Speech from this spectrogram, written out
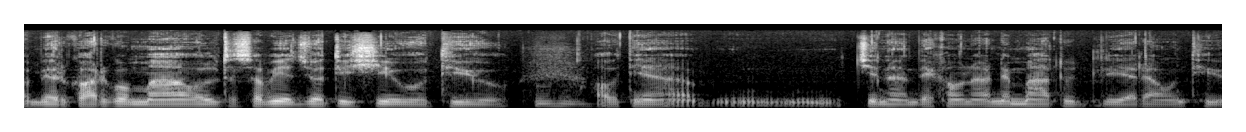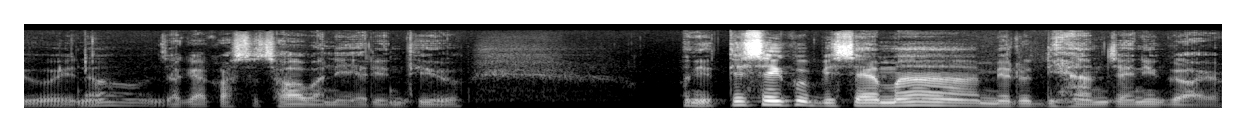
अब मेरो घरको माहौल त सबै ज्योतिषी ऊ थियो अब त्यहाँ चिना देखाउन मातुत लिएर आउँथ्यो होइन? जग्गा कस्तो छ भन्ने हेरिन्थ्यो। अनि त्यसैको विषयमा मेरो ध्यान चाहिँ नि गयो।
